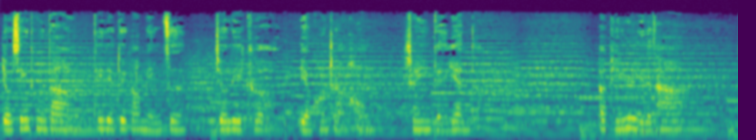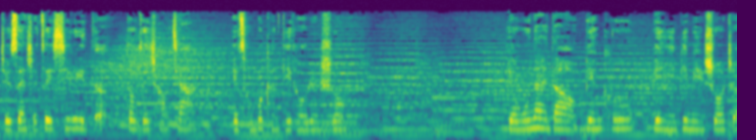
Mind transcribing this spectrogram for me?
有心痛到听见对方名字就立刻眼眶转红、声音哽咽的；而平日里的她，就算是最犀利的斗嘴吵架，也从不肯低头认输，有无奈到边哭边一遍遍说着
